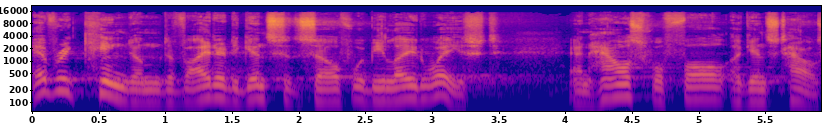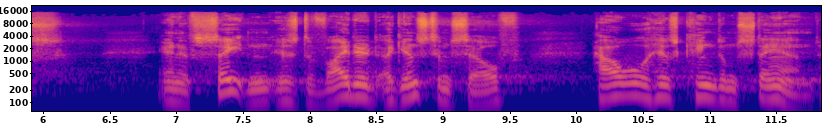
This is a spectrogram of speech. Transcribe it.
Every kingdom divided against itself will be laid waste, and house will fall against house. And if Satan is divided against himself, how will his kingdom stand?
